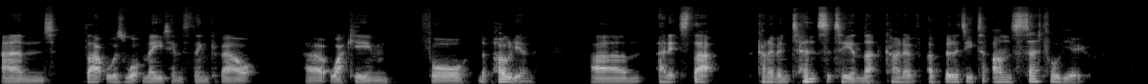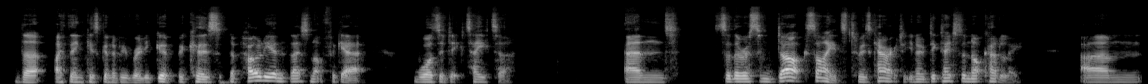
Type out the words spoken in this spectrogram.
and that was what made him think about uh, for Napoleon. Um, and it's that kind of intensity and that kind of ability to unsettle you that I think is going to be really good because Napoleon, let's not forget, was a dictator. And so there are some dark sides to his character. You know, dictators are not cuddly. Um,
